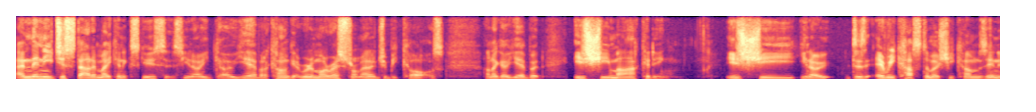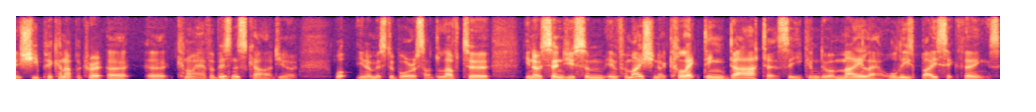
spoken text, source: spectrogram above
and then he just started making excuses. You know, he'd go, yeah, but I can't get rid of my restaurant manager because. And I go, yeah, but is she marketing? Is she, you know, does every customer she comes in, is she picking up a, uh, uh, can I have a business card? You know, what, you know, Mr. Bouris, I'd love to, you know, send you some information, you know, collecting data so you can do a mail out, all these basic things.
